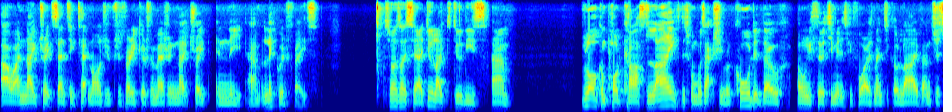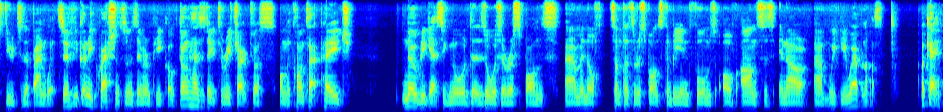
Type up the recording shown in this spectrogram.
our nitrate sensing technology, which is very good for measuring nitrate in the um, liquid phase. So as I say, I do like to do these um, vlog and podcast live. This one was actually recorded, though, only 30 minutes before I was meant to go live, and just due to the bandwidth. So if you've got any questions on Zimmer and Peacock, don't hesitate to reach out to us on the contact page. Nobody gets ignored. There's always a response, um, and sometimes the response can be in forms of answers in our um, weekly webinars. Okay,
